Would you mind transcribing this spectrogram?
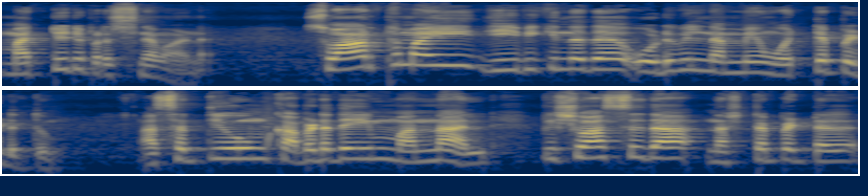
മറ്റൊരു പ്രശ്നമാണ്. സ്വാർത്ഥമായി ജീവിക്കുന്നത് ഒടുവിൽ നമ്മെ ഒറ്റപ്പെടുത്തും. അസത്യവും കപടതയും വന്നാൽ വിശ്വാസ്യത നഷ്ടപ്പെട്ട്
